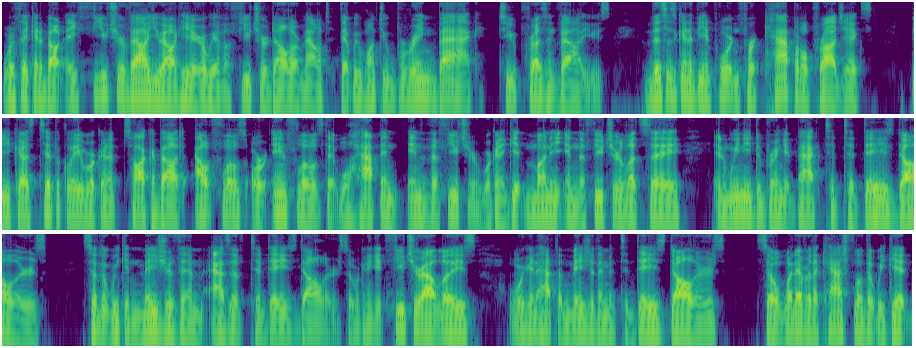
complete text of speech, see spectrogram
we're thinking about a future value out here. We have a future dollar amount that we want to bring back to present values. This is going to be important for capital projects because typically we're going to talk about outflows or inflows that will happen in the future. We're going to get money in the future, let's say, and we need to bring it back to today's dollars so that we can measure them as of today's dollars. So we're going to get future outlays we're going to have to measure them in today's dollars. So whatever the cash flow that we get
